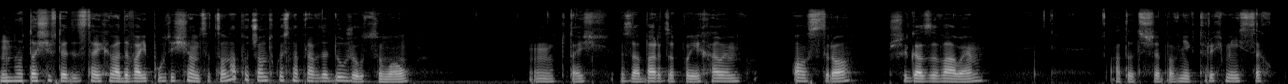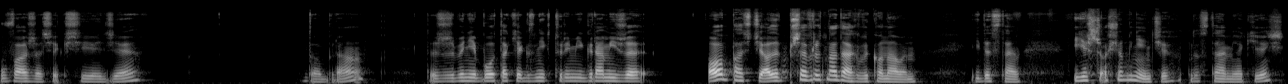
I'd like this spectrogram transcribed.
no to się wtedy dostaje chyba 2,5 tysiąca, co na początku jest naprawdę dużą sumą. Mm, Tutaj za bardzo pojechałem ostro, przygazowałem. A to trzeba w niektórych miejscach uważać, jak się jedzie. Dobra. Też, żeby nie było tak jak z niektórymi grami, że. O, patrzcie, ale przewrót na dach wykonałem. I dostałem. I jeszcze osiągnięcie dostałem jakieś.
